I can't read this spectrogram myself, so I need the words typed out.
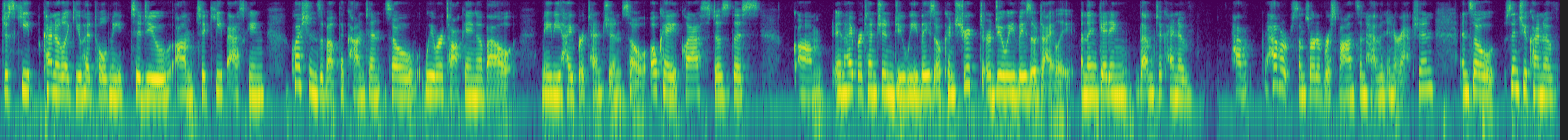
just keep kind of like you had told me to do um, to keep asking questions about the content so we were talking about maybe hypertension so okay class does this um, in hypertension, do we vasoconstrict or do we vasodilate? And then getting them to kind of have have a, some sort of response and have an interaction. And so, since you kind of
